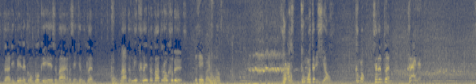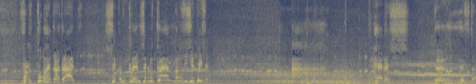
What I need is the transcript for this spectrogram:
Zodra die binnenkomt, blokkeer je zijn wagen, dan zet je hem klem. Laat hem niet glippen, wat er ook gebeurt. Begreep, luitenant. Verdomme, daar is hij al. Kom op, zet hem klem. Krijgen. Verdomme, hij draait eruit. Zet hem klem, zet hem klem, anders is hij pissen. Ah, hebben ze de hufter.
